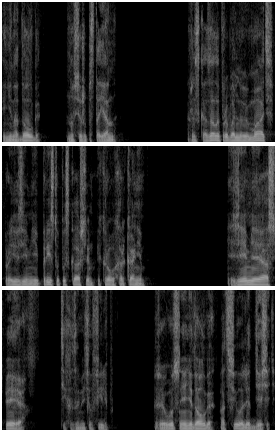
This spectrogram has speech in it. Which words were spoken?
и ненадолго, но все же постоянно. Рассказал и про больную мать, про ее зимние приступы с кашлем и кровохарканием. «Зимняя аспея», — тихо заметил Филипп. «Живут с ней недолго, от силы лет десять.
